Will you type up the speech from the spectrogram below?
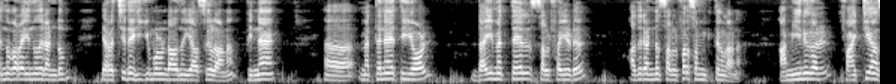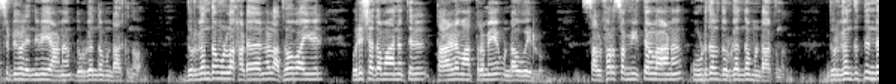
എന്ന് പറയുന്നത് രണ്ടും ഇറച്ചി ദഹിക്കുമ്പോൾ ഉണ്ടാകുന്ന ഗ്യാസുകളാണ്. പിന്നെ മെത്തനേത്തിയോൾ ഡൈമെത്തേൽ സൾഫൈഡ് അത് രണ്ടും സൾഫർ സംയുക്തങ്ങളാണ്. അമീനുകൾ ഫാറ്റി ആസിഡുകൾ എന്നിവയാണ് ദുർഗന്ധമുണ്ടാക്കുന്നവ ദുർഗന്ധമുള്ള ഘടകങ്ങൾ അധോവായുവിൽ ഒരു ശതമാനത്തിൽ താഴെ മാത്രമേ ഉണ്ടാവുകയുള്ളൂ. സൾഫർ സംയുക്തങ്ങളാണ് കൂടുതൽ ദുർഗന്ധമുണ്ടാക്കുന്നത് ദുർഗന്ധത്തിന്റെ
